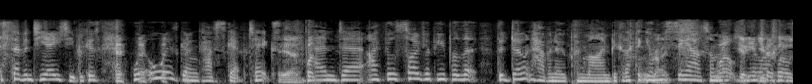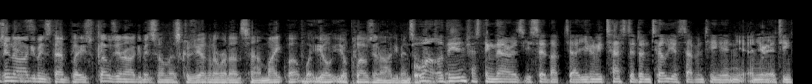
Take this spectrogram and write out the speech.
70, 80 because we're always going to have skeptics. Yeah. And uh, I feel sorry for people that, that don't have an open mind because I think you're right. missing out on. Well, your, your closing arguments then, please. Closing arguments on this because you're going to run out of time, Mike. What, what your your closing arguments? Well, the interesting there is you say that uh, you're going to be tested until you're 70 and, and, you're 80.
